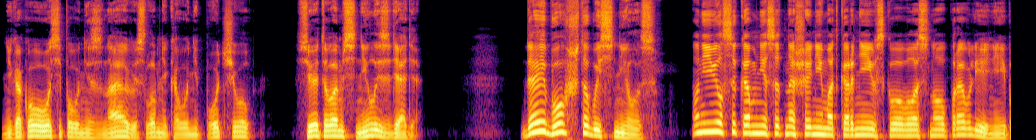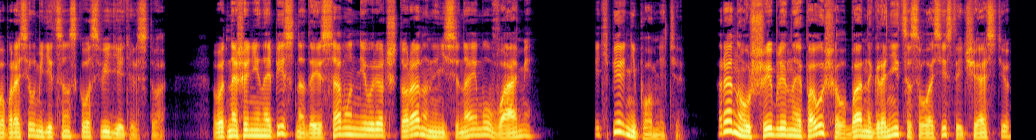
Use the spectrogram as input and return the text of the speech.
Никакого Осипова не знаю, веслом никого не подчивал. Все это вам снилось, дядя? Дай бог, чтобы снилось. Он явился ко мне с отношением от Корнеевского волосного управления и попросил медицинского свидетельства. В отношении написано, да и сам он не врет, что рана нанесена ему вами. И теперь не помните. Рана ушибленная, повыше лба, на границе с волосистой частью.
